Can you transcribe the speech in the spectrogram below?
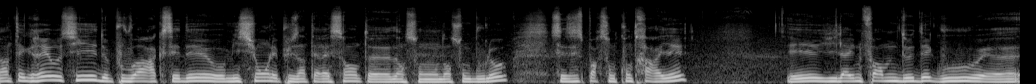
intégré aussi, de pouvoir accéder aux missions les plus intéressantes dans son, dans son boulot, ses espoirs sont contrariés. Et il a une forme de dégoût. Euh,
